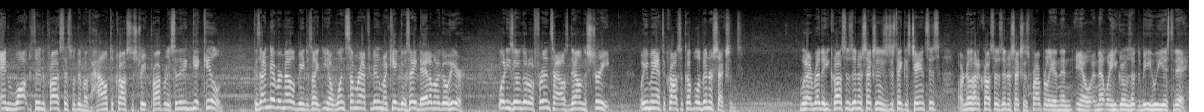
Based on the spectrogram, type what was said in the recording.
and walked through the process with them of how to cross the street properly so they didn't get killed. Because I never know. I mean, it's like, you know, one summer afternoon, my kid goes, Hey, Dad, I'm going to go here. What, he's going to go to a friend's house down the street. Well, you may have to cross a couple of intersections. Would I rather he cross those intersections and just take his chances or know how to cross those intersections properly and then, you know, and that way he grows up to be who he is today?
